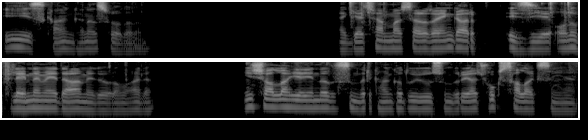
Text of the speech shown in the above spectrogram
İyiyiz kanka nasıl olalım? Ya geçen maçta Rengar eziye onu flamelemeye devam ediyorum hala. İnşallah yayındalısındır kanka duyuyorsundur ya çok salaksın ya.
